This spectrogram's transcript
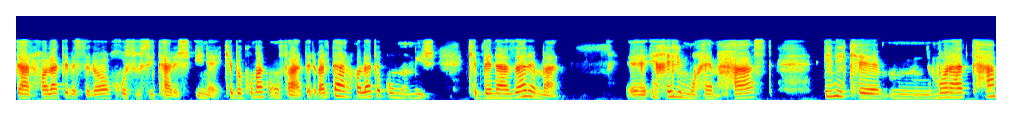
در حالت به اصطلاح خصوصی ترش اینه که به کمک اون فرد بره ولی در حالت عمومیش که به نظر من این خیلی مهم هست اینی که مرتب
